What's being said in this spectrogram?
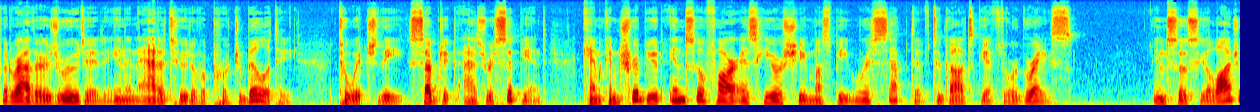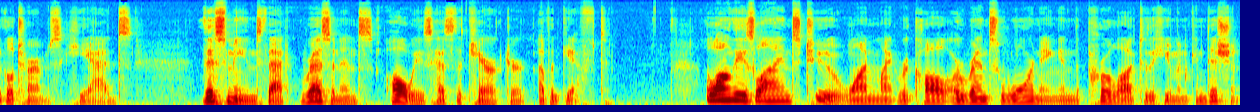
but rather is rooted in an attitude of approachability to which the subject as recipient can contribute insofar as he or she must be receptive to God's gift or grace. In sociological terms, he adds, this means that resonance always has the character of a gift. Along these lines, too, one might recall Arendt's warning in the prologue to the human condition.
